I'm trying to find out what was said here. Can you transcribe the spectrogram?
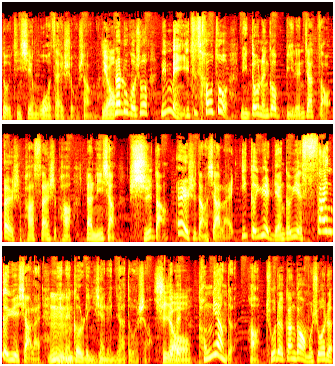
都已经先握在手上了。有那如果说你每一次操作你都能够比人家早二十趴、三十趴，那你想十档、二十档下来，一个月、两个月、三个月下来，嗯、你能够领先人家多少？是哦，对不对？同样的。哈，除了刚刚我们说的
